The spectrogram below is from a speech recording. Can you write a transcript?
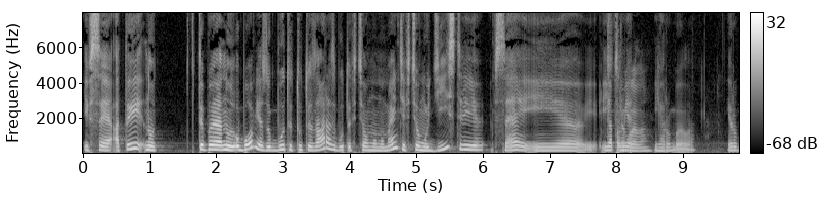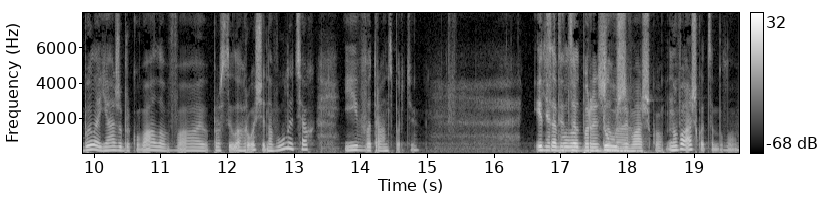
І все. А ти, ну, тебе ну, обов'язок бути тут і зараз, бути в цьому моменті, в цьому дійстві, все. І я пам'ятаю. Я робила. Я робила, я жебракувала, в, просила гроші на вулицях і в транспорті. І Як це ти було це дуже важко. Ну, важко це було.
